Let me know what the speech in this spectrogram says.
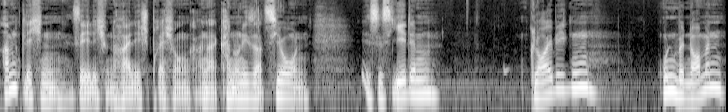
amtlichen Selig- und Heiligsprechung, einer Kanonisation, ist es jedem Gläubigen unbenommen,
